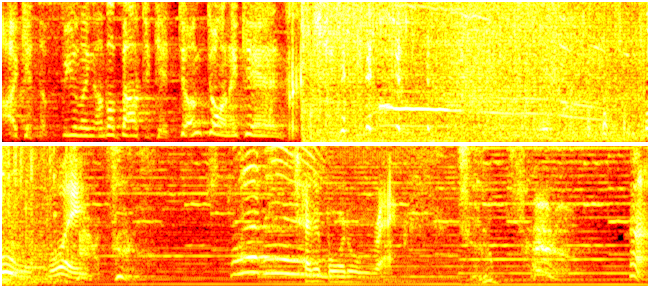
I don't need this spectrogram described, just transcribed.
I get the feeling I'm about to get dunked on again. Oh boy. Cheddarboard Rex. Huh.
